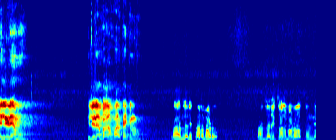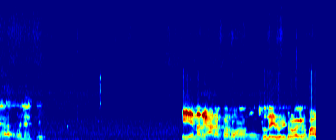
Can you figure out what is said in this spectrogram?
ಎಲ್ಲಿ ಇಳ್ಯಾಮು ಇಲ್ಲಿ ಇಳ್ಯಾಮ ಬಾ ಮಾರ್ಕ್ ಹಾಕಿ ನೋಡು. ನಾನು ರಿಕಾಲ್ ಮಾಡು. ನಾನು ರಿಕಾಲ್ ಮಾಡು ಪುಣ್ಯ ಎಲ್ಲಿ ಇಳಿತಿ? ಏ ನನಗೆ ಆಡಕ್ ಬರ್ಲ ನಾನು ಸುಲೇ ಇದು ಇದ್ರೊಳಗೆ ಬಾಳ.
